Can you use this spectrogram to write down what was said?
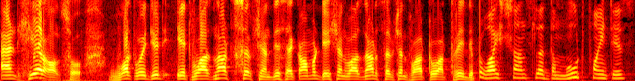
And here also, what we did, it was not sufficient. This accommodation was not sufficient for two or three dep- Vice Chancellor, the moot point is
